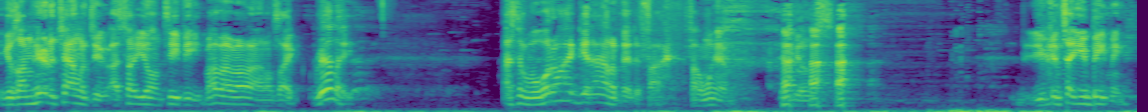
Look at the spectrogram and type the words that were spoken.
he goes, "I'm here to challenge you. I saw you on TV." Blah blah blah. And I was like, "Really?" I said, "Well, what do I get out of it if I if I win?" He goes, "You can say you beat me."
